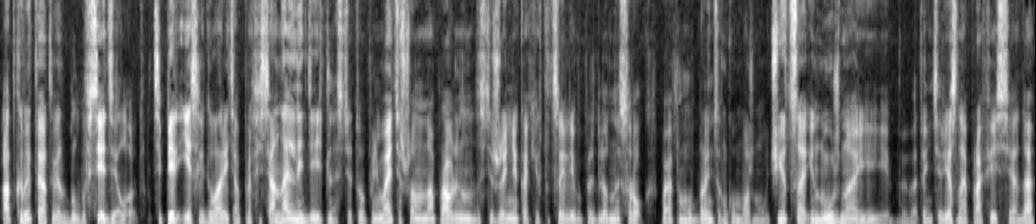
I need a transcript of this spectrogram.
открытый ответ был бы все делают. Теперь, если говорить о профессиональной деятельности, то вы понимаете, что она направлена на достижение каких-то целей в определенный срок. Поэтому брендингу можно учиться и нужно, и это интересная профессия, да.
